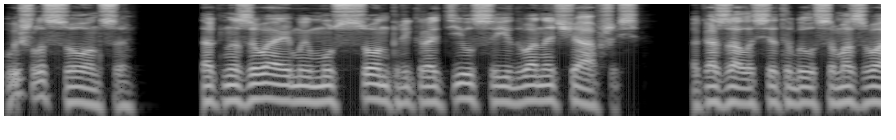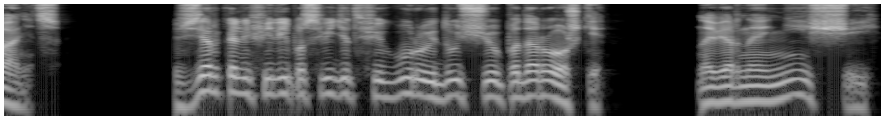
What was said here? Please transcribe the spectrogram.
Вышло солнце, так называемый муссон прекратился, едва начавшись. Оказалось, это был самозванец. В зеркале Филиппос видит фигуру, идущую по дорожке. Наверное, нищий.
